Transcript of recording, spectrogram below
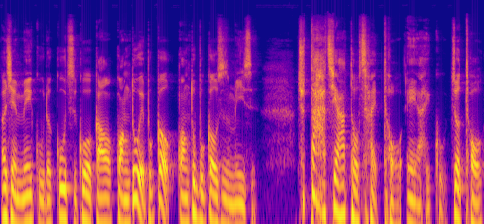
而且美股的估值过高，广度也不够。广度不够是什么意思？就大家都在投 AI 股，就投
